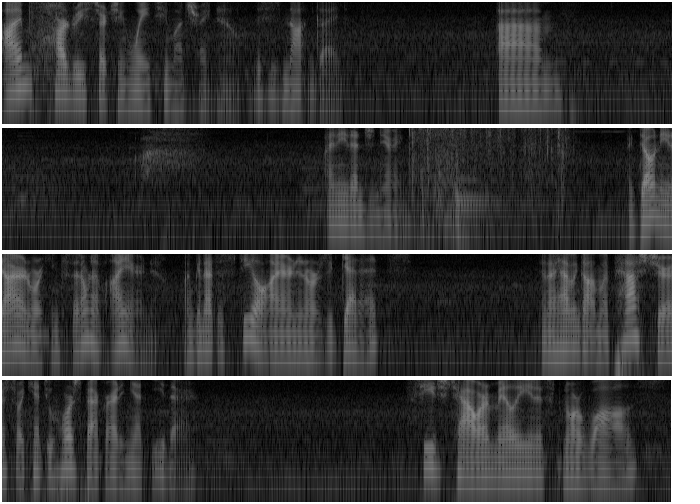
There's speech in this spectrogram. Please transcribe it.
I'm hard researching way too much right now. This is not good. Um I need engineering. I don't need ironworking because I don't have iron. I'm gonna have to steal iron in order to get it. And I haven't gotten my pasture, so I can't do horseback riding yet either. Siege tower, melee units ignore walls.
